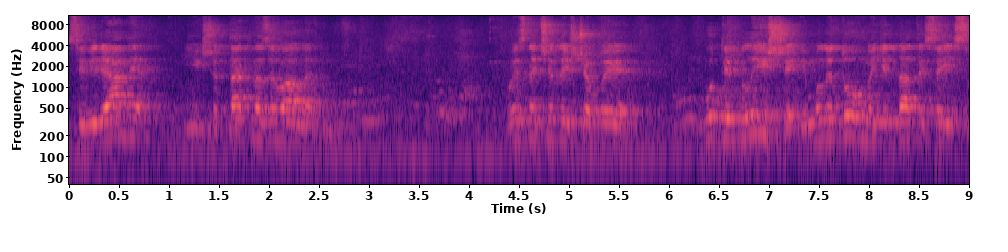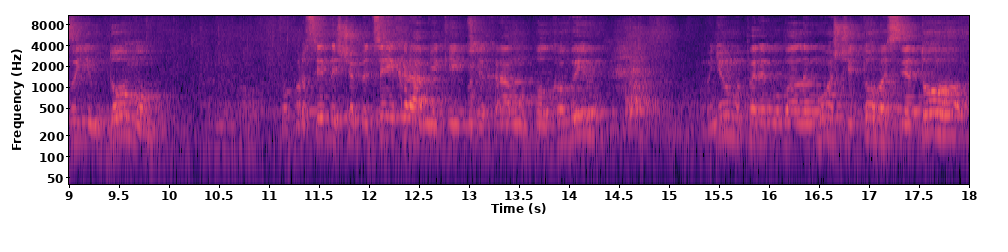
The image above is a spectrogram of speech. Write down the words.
сивіряни, їх ще так називали, визначили, щоб бути ближче і молитовно єднатися із своїм домом, попросили, щоб цей храм, який буде храмом полковим, в ньому перебували мощі того святого,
